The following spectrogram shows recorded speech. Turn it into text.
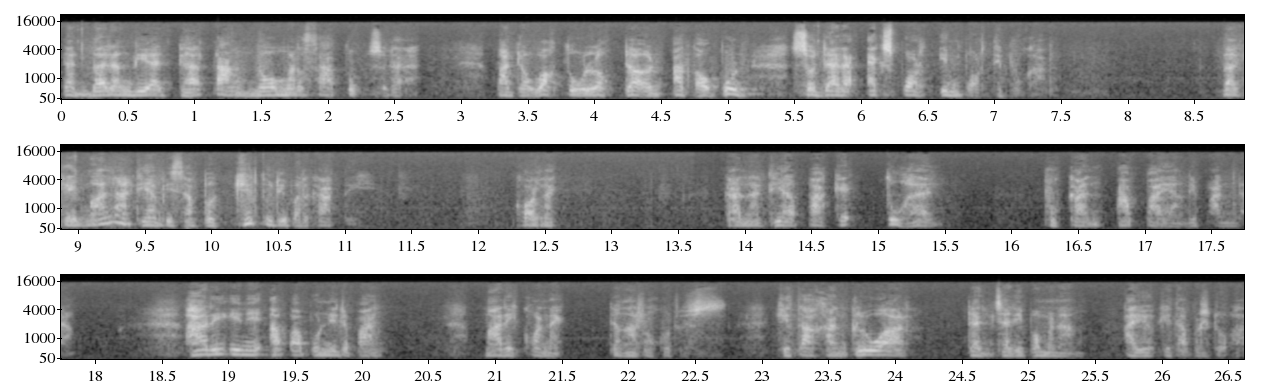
Dan barang dia datang nomor satu, saudara. Pada waktu lockdown ataupun saudara ekspor impor dibuka. Bagaimana dia bisa begitu diberkati? Connect. Karena dia pakai Tuhan. Bukan apa yang dipandang. Hari ini apa pun di depan. Mari connect dengan roh kudus. Kita akan keluar dan jadi pemenang. Ayo kita berdoa.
